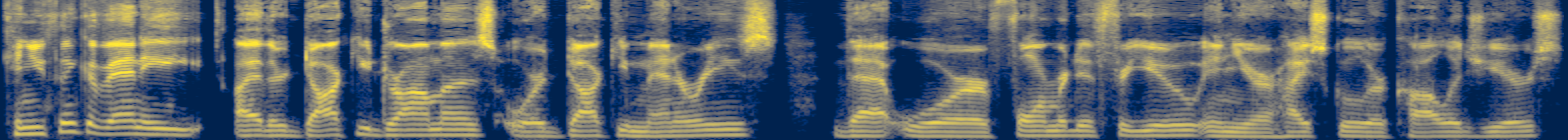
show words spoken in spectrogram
Can you think of any either docudramas or documentaries that were formative for you in your high school or college years?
